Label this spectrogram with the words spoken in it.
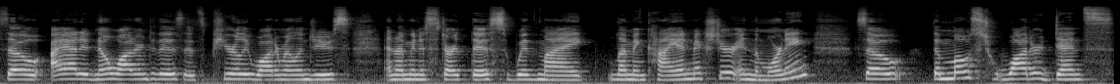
So I added no water into this, it's purely watermelon juice and I'm gonna start this with my lemon cayenne mixture in the morning. So the most water dense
